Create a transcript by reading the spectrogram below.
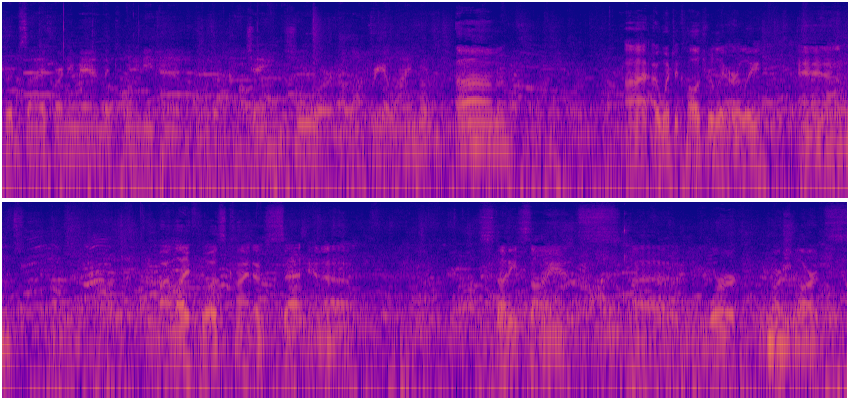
Flipside, Burning Man, the community kind of changed you or a lot realigned you? Um, I, I went to college really early, and my life was kind of set in a study science, uh, work, martial arts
